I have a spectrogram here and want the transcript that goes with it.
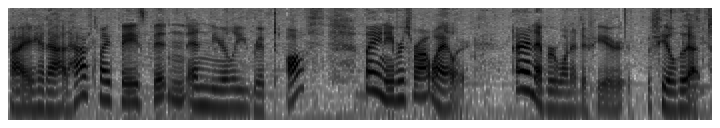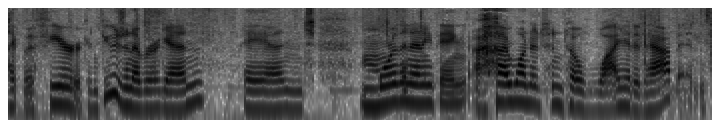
I had had half my face bitten and nearly ripped off by a neighbor's Rottweiler. I never wanted to fear, feel that type of fear or confusion ever again, and more than anything, I wanted to know why it had happened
